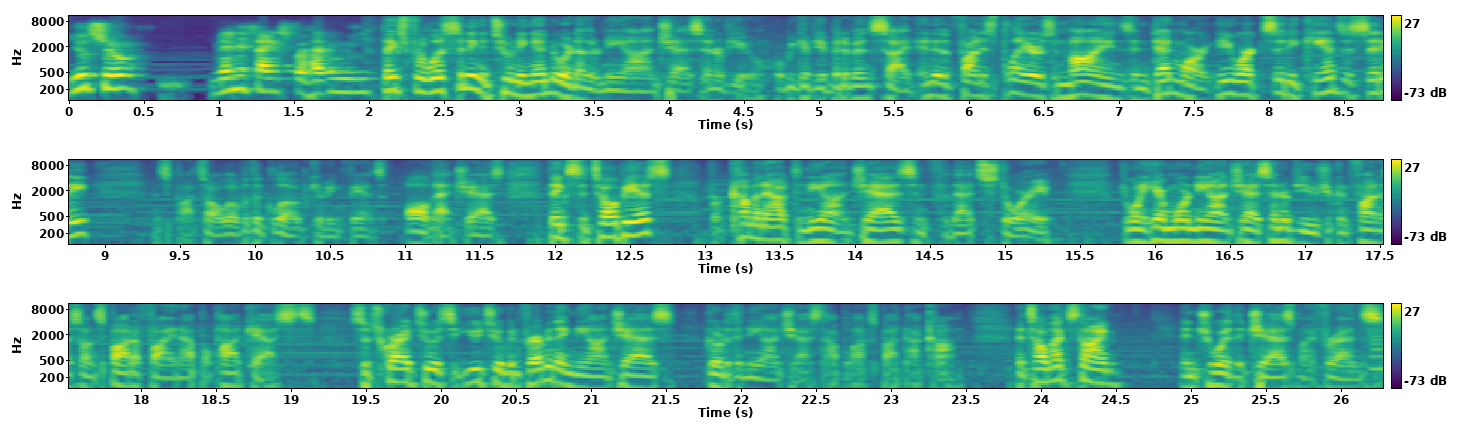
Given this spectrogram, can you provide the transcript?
you too. Many thanks for having me. Thanks for listening and tuning in to another Neon Jazz interview, where we give you a bit of insight into the finest players and minds in Denmark, New York City, Kansas City, and spots all over the globe, giving fans all that jazz. Thanks to Tobias for coming out to Neon Jazz and for that story. You want to hear more Neon Jazz interviews, you can find us on Spotify and Apple Podcasts. Subscribe to us at YouTube, and for everything Neon Jazz, go to the neonjazz.blogspot.com. Until next time, enjoy the jazz, my friends.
